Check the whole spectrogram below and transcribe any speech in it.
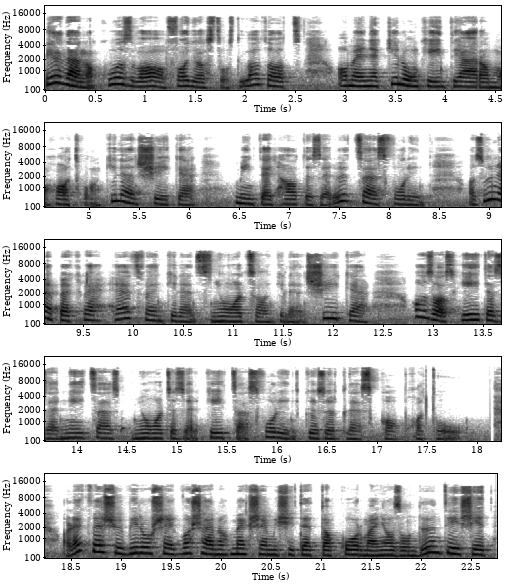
Példának hozva a fagyasztott lazac, amelynek kilónkénti árama 69 sékel, mintegy 6500 forint, az ünnepekre 79-89 sékel, azaz 7400-8200 forint között lesz kapható. A legfelsőbb bíróság vasárnap megsemmisítette a kormány azon döntését,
